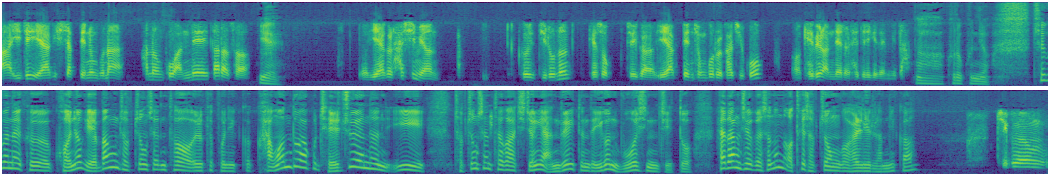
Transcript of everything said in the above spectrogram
아 이제 예약이 시작되는구나 하는 그 안내에 따라서 예. 어, 예약을 하시면 그 뒤로는 계속 저희가 예약된 정보를 가지고 어, 개별 안내를 해드리게 됩니다. 아, 그렇군요. 최근에 그 권역 예방 접종 센터 이렇게 보니까 강원도하고 제주에는 이 접종 센터가 지정이 안 돼 있던데 이건 무엇인지 또 해당 지역에서는 어떻게 접종 관리를 합니까? 지금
